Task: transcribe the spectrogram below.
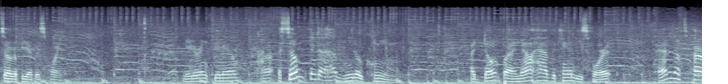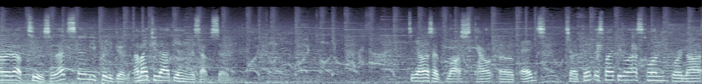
Togepi at this point. Nidoran female. Uh, I still don't think I have Nidoqueen. I don't, but I now have the candies for it. And enough to power it up too, so that's to be pretty good. I might do that at the end of this episode. To be honest, I've lost count of eggs, so I think this might be the last one, or not.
